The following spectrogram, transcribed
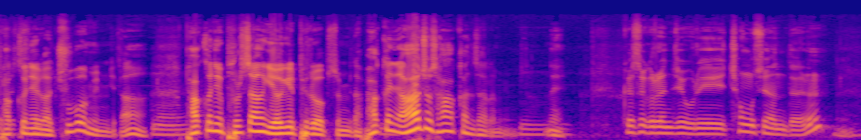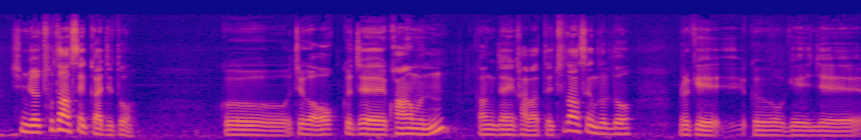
박근혜가 주범입니다. 네. 박근혜 불쌍하게 여길 필요 없습니다. 박근혜 아주 사악한 사람입니다. 음. 네. 그래서 그런지 우리 청소년들 네. 심지어 초등학생까지도 그 제가 엊그제 광화문 광장에 가봤더니 초등학생들도 이렇게 그 거기 이제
